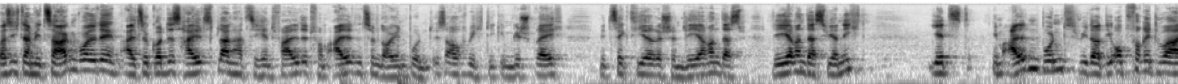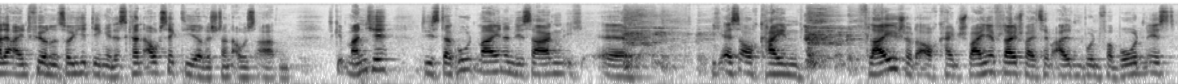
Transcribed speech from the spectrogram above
Was ich damit sagen wollte, also Gottes Heilsplan hat sich entfaltet vom alten zum neuen Bund, ist auch wichtig im Gespräch mit sektierischen Lehrern, dass Lehren, dass wir nicht jetzt im alten Bund wieder die Opferrituale einführen und solche Dinge. Das kann auch sektierisch dann ausarten. Es gibt manche, die es da gut meinen, die sagen, ich, äh, ich esse auch kein Fleisch oder auch kein Schweinefleisch, weil es im alten Bund verboten ist.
